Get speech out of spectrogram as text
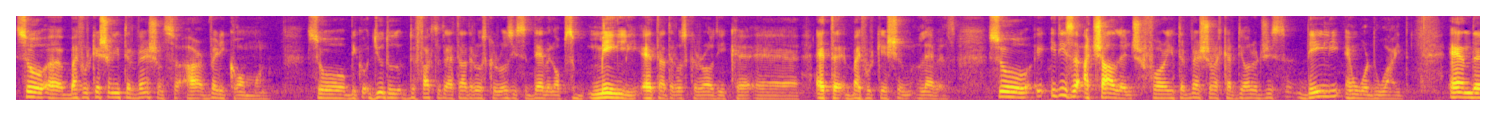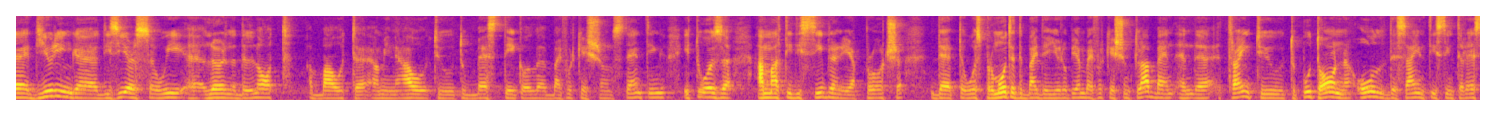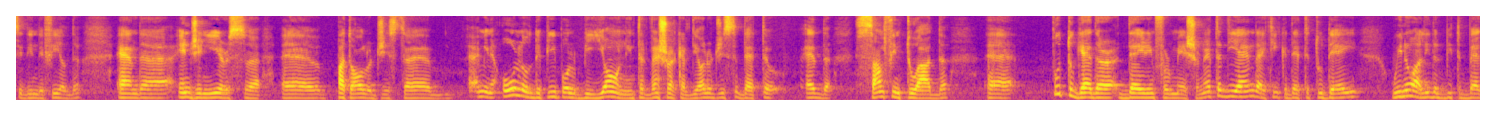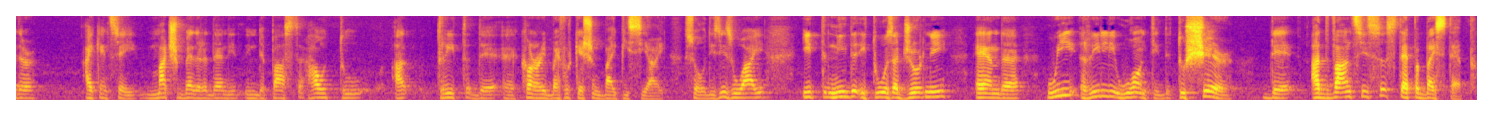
So uh, bifurcation interventions are very common. So because due to the fact that atherosclerosis develops mainly at atherosclerotic, uh, at bifurcation levels. So it is a challenge for interventional cardiologists daily and worldwide. And uh, during uh, these years, we uh, learned a lot about, uh, I mean, how to, to best tackle uh, bifurcation stenting. It was uh, a multidisciplinary approach that was promoted by the European Bifurcation Club and, and uh, trying to, to put on all the scientists interested in the field and uh, engineers, uh, pathologists, I mean, all of the people beyond interventional cardiologists that had something to add put together their information. At the end, I think that today we know a little bit better, I can say much better than in, the past, how to uh, treat the uh, coronary bifurcation by PCI. So this is why it needed, it was a journey and uh, we really wanted to share the advances step by step.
